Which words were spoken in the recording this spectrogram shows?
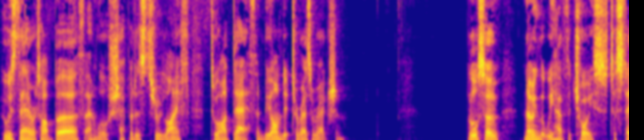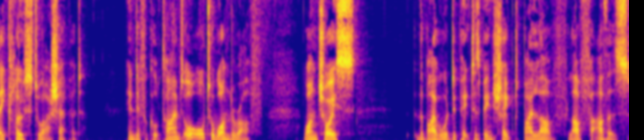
who was there at our birth and will shepherd us through life to our death and beyond it to resurrection. But also knowing that we have the choice to stay close to our shepherd in difficult times or, or to wander off. One choice the Bible would depict as being shaped by love, love for others,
